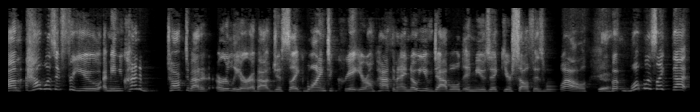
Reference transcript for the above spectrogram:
Um, how was it for you? I mean, you kind of talked about it earlier about just like wanting to create your own path. I mean, I know you've dabbled in music yourself as well, Yeah. but what was like that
